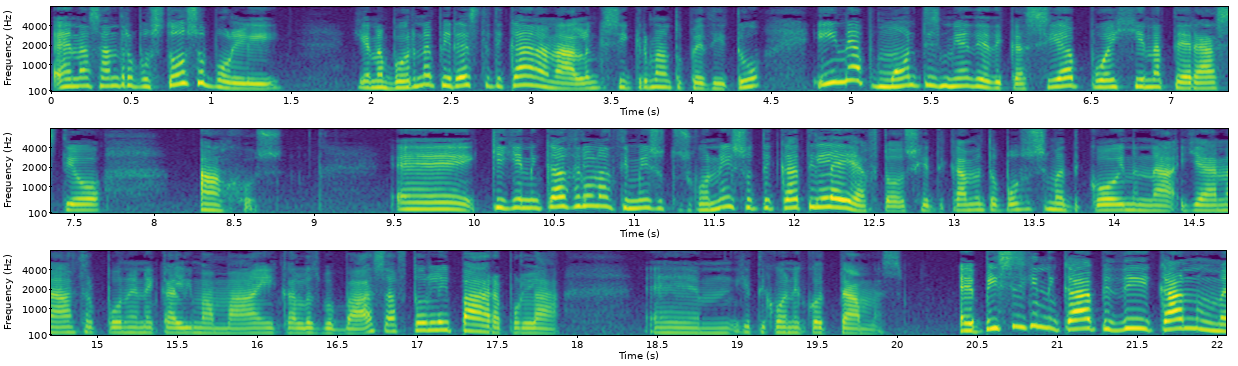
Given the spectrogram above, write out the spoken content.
ένας άνθρωπος τόσο πολύ για να μπορεί να επηρεάσει θετικά έναν άλλον και συγκεκριμένα το παιδί του, είναι από μόνη της μια διαδικασία που έχει ένα τεράστιο άγχος. Ε, και γενικά θέλω να θυμίσω τους γονείς ότι κάτι λέει αυτό σχετικά με το πόσο σημαντικό είναι να, για έναν άνθρωπο να είναι καλή μαμά ή καλός μπαμπάς. Αυτό λέει πάρα πολλά ε, για την γονικότητά μας. Επίσης γενικά επειδή κάνουμε,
